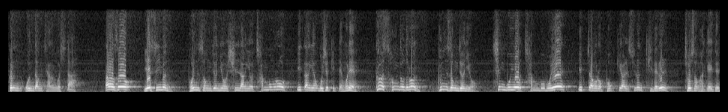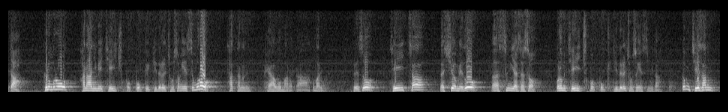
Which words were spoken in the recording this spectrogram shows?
그런 온당치 않은 것이다. 따라서 예수님은 본성전이요 신랑이요 참몸으로 이 땅에 오셨기 때문에 그 성도들은 분성전이요 신부요 참부모의 입장으로 복귀할 수 있는 기대를 조성하게 됐다. 그러므로 하나님의 제2축복 복귀 기대를 조성했으므로 사탄은 패하고 말았다. 그 말입니다. 그래서 제2차 시험에도 어, 승리하셔서 그러면 제2축복 복귀 기대를 조성했습니다. 그럼 제3 어,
